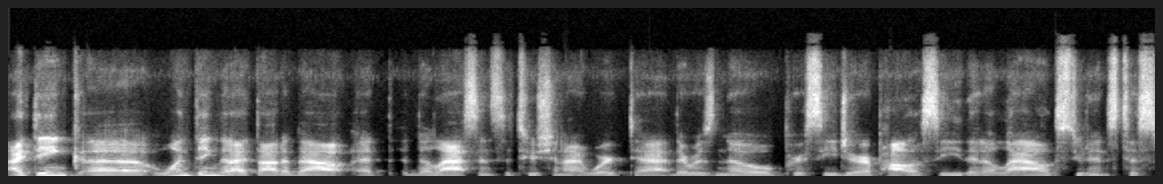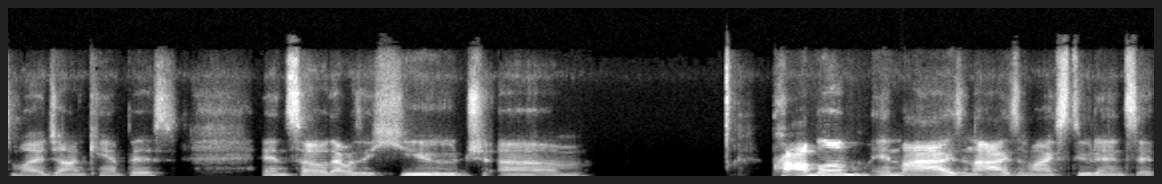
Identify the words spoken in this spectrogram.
I think uh, one thing that I thought about at the last institution I worked at, there was no procedure or policy that allowed students to smudge on campus, and so that was a huge um, problem in my eyes and the eyes of my students if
